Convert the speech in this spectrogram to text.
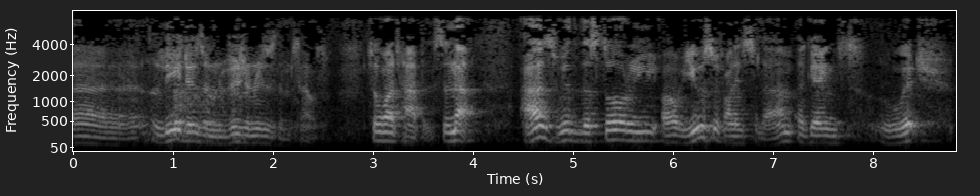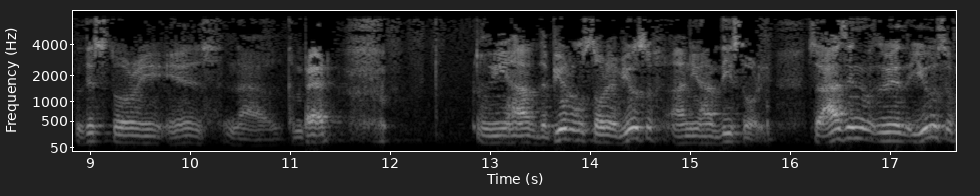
uh, leaders and visionaries themselves. So what happens? So now, as with the story of Yusuf salam, against which this story is now compared, we have the beautiful story of Yusuf and you have the story. So as in with Yusuf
